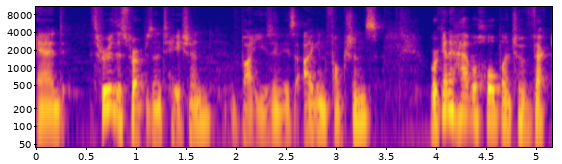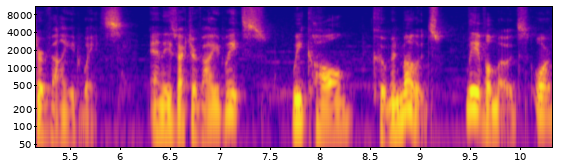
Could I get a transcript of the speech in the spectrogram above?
And through this representation, by using these eigenfunctions, we're going to have a whole bunch of vector valued weights. And these vector valued weights we call Koopman modes, Liouville modes, or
